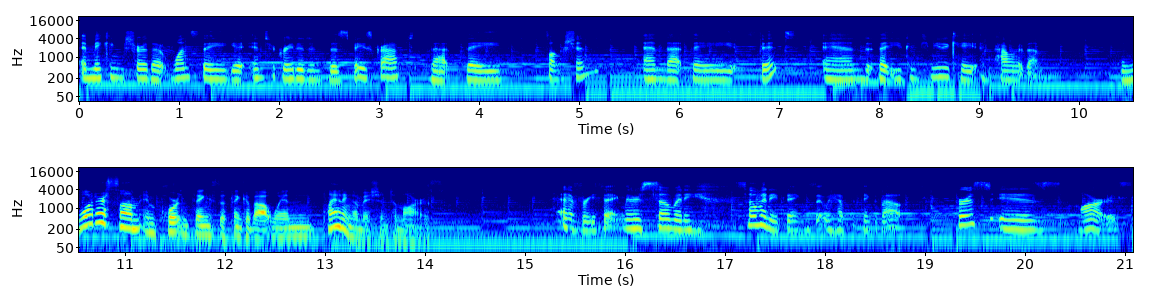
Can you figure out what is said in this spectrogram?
and making sure that once they get integrated into the spacecraft that they function and that they fit and that you can communicate and power them. What are some important things to think about when planning a mission to Mars? Everything. There's so many, so many things that we have to think about. First is Mars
